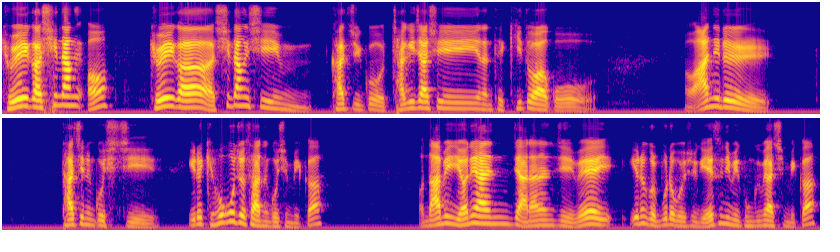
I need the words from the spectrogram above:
교회가 신앙 어? 교회가 신앙심 가지고 자기 자신한테 기도하고 어, 안위를 다지는 곳이지 이렇게 호구조사하는 곳입니까? 어, 남이 연애하는지 안 하는지 왜 이런 걸 물어보시는 게 예수님이 궁금해하십니까?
